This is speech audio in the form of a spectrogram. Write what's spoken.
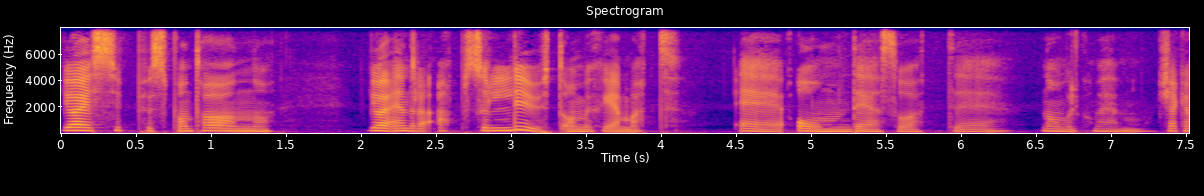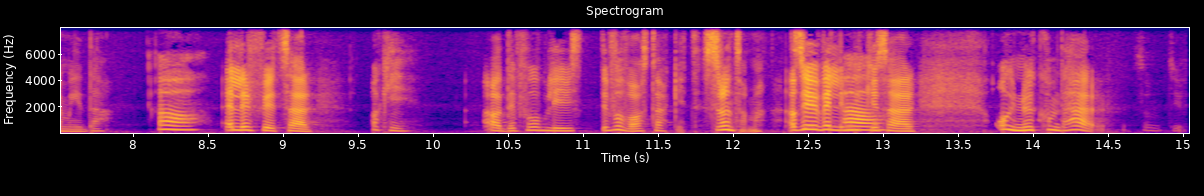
Jag är superspontan och jag ändrar absolut om i schemat eh, om det är så att eh, någon vill komma hem och käka middag. Ja. Eller för att så här, okej, okay, ja, det, får bli, det får vara stökigt. Strunt samma. Alltså jag är väldigt ja. mycket så här, oj nu kom det här. Typ,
